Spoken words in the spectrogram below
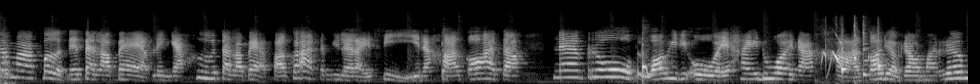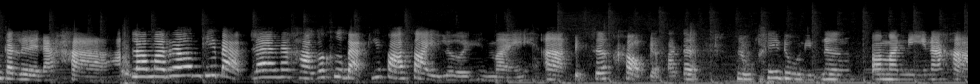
จะมาเปิดในแต่ละแบบอะไรเงี้ยคือแต่ละแบบฟ้าก็อาจจะมีหลาย ๆ สีนะคะ ก็อาจจะแนบรูปหรือว่าวิดีโอไว้ให้ด้วยนะคะ ก็เดี๋ยวเรามาเริ่มกันเลยนะคะ เรามาเริ่มที่แบบแรกนะคะ ก็คือแบบที่ฟ้าใส่เลยเห็นไหมอะเป็นเสื้อครอปเดี๋ยวฟ้าจะลุกให้ดูนิดนึงประมาณนี้นะคะ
